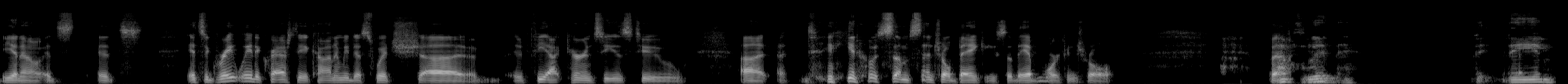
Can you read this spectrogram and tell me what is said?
you know, it's it's it's a great way to crash the economy to switch uh, fiat currencies to uh, you know some central banking so they have more control. But absolutely. The, the um,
